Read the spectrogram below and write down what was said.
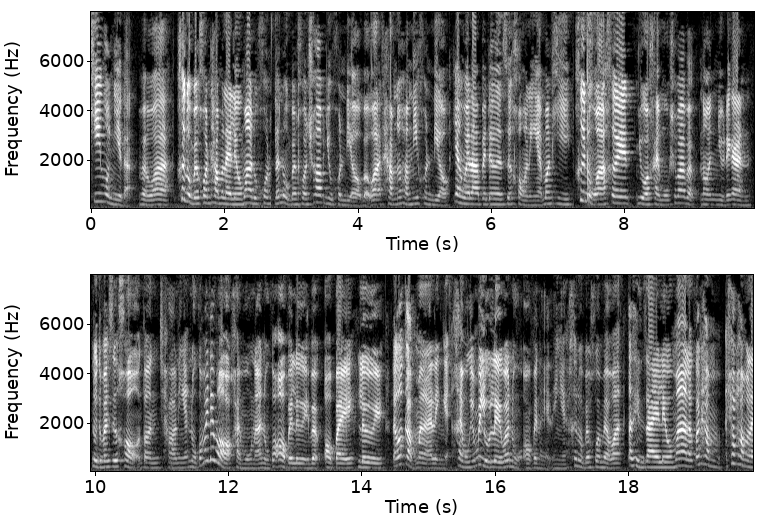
ขี้งุดหงิดอะแบบว่าคือหนูเป็นคนทำอะไรเร็วมากทุกคน แล้วหนูเป็นคนชอบอยู่คนเดียว แบบว่าทำนู่นทำนี่คนเดียว อย่างเวลาไปเดินซื้อของอะไรเงี้ยบางทีคือหนูอะเคยอยู่กับไข่มุกใช่ป่ะแบบนอนอยู่ด้วยกันหนูจะไปซื้อของตอนเช้าเนี้ยหนูก็ไม่ได้บอกไข่มุกนะหนูก็ออกไปเลยแบบออกไปเลย แล้วก็กลับมาอะไรเงี้ยไข่มุกยังไม่รู้เลยว่าหนูออกไปไหนอะไรเงี้ยคือหนูเป็นคนแบบว่าตัดสินใจเร็วมาก แล้วก็ทำชอบทำอะไร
